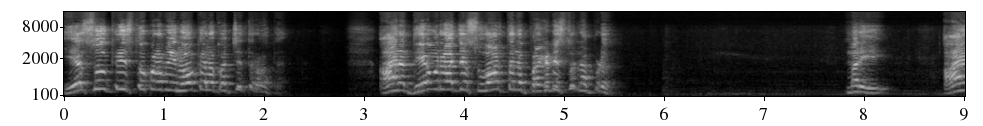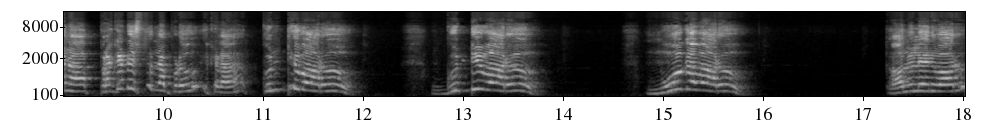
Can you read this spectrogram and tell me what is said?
యేసుక్రీస్తు ప్రభు ఈ లోకాలకు వచ్చిన తర్వాత ఆయన దేవురాజ్య సువార్తను ప్రకటిస్తున్నప్పుడు మరి ఆయన ప్రకటిస్తున్నప్పుడు ఇక్కడ కుంటివారు గుడ్డివారు మూగవారు కాలు లేనివారు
